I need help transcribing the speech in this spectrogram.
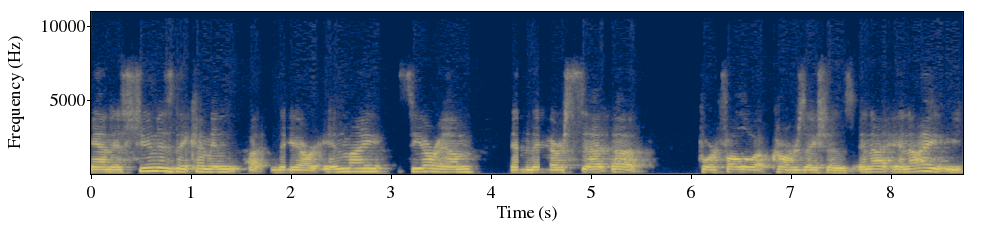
and as soon as they come in, uh, they are in my CRM and they are set up for follow up conversations. And I and I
